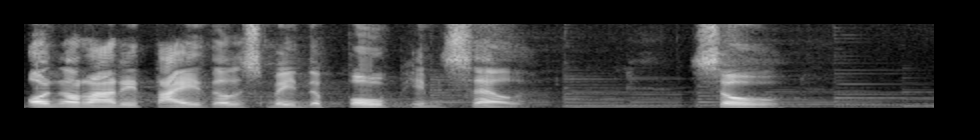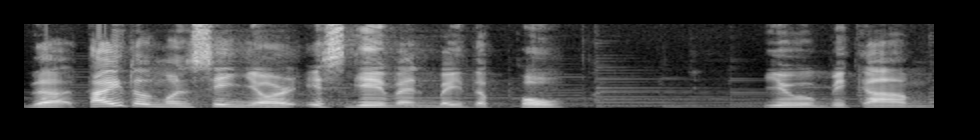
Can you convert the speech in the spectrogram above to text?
honorary titles by the Pope himself. So, the title Monsignor is given by the Pope. You become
